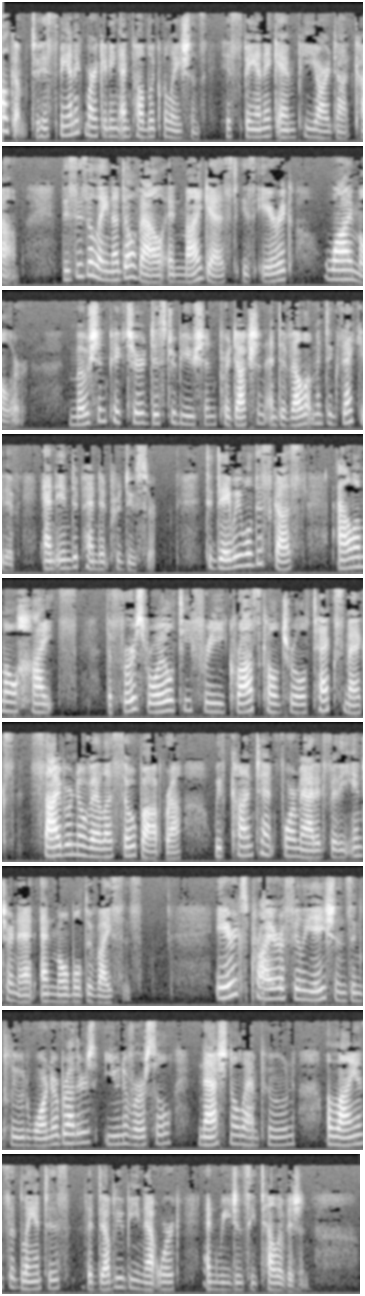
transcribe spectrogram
Welcome to Hispanic Marketing and Public Relations, HispanicMPR.com. This is Elena Del Val, and my guest is Eric Weimuller, motion picture distribution, production, and development executive and independent producer. Today we will discuss Alamo Heights, the first royalty free cross cultural Tex Mex cyber novella soap opera with content formatted for the internet and mobile devices. Eric's prior affiliations include Warner Brothers, Universal, National Lampoon, Alliance Atlantis, the WB Network, and Regency Television.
